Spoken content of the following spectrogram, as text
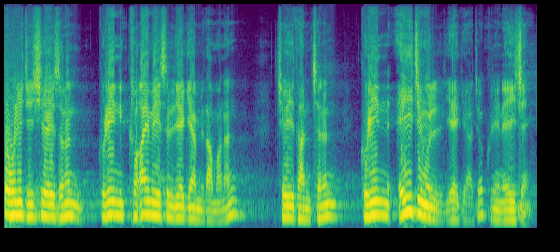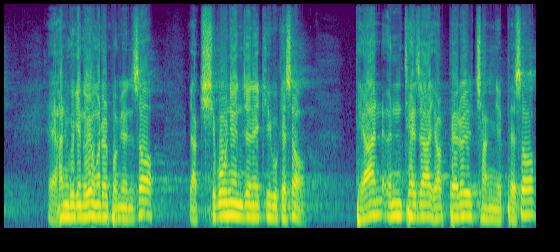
WGC에서는 green climate를 얘기합니다만은 저희 단체는 green aging을 얘기하죠. green aging. 예, 한국의 노령화를 보면서 약 15년 전에 귀국해서 대한은퇴자 협회를 창립해서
